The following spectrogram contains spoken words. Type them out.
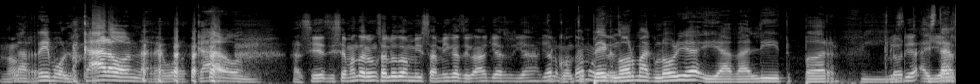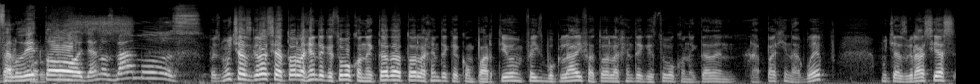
La revolcaron, la revolcaron. Así es, dice, mándale un saludo a mis amigas de... Ah, ya, ya, ya lo mandamos. De- Norma, Gloria y Adalid Perfil. Gloria Ahí está el saludito, Porfis. ya nos vamos. Pues muchas gracias a toda la gente que estuvo conectada, a toda la gente que compartió en Facebook Live, a toda la gente que estuvo conectada en la página web. Muchas gracias.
